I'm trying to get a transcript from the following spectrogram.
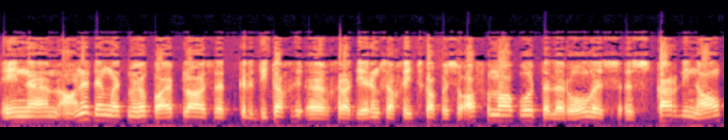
En ehm, 'n um, ander ding wat my ook baie pla is dat kredietgraderingsagentskappe so afgemaak word. Hulle rol is is kardinaal.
